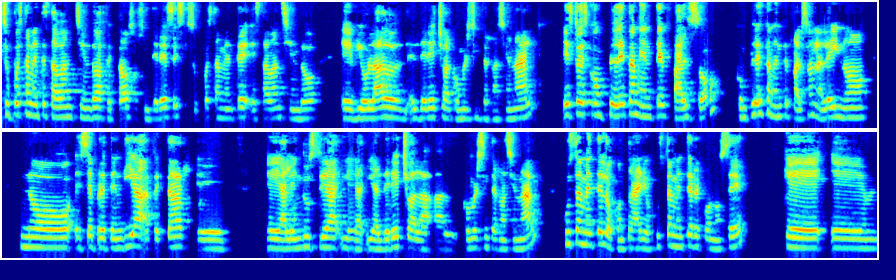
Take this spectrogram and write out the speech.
supuestamente estaban siendo afectados sus intereses y supuestamente estaban siendo violado el, derecho al comercio internacional. Esto es completamente falso, completamente falso. En la ley no, no se pretendía afectar eh, eh, a la industria y, al derecho al comercio internacional, justamente lo contrario, justamente reconocer que, eh,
